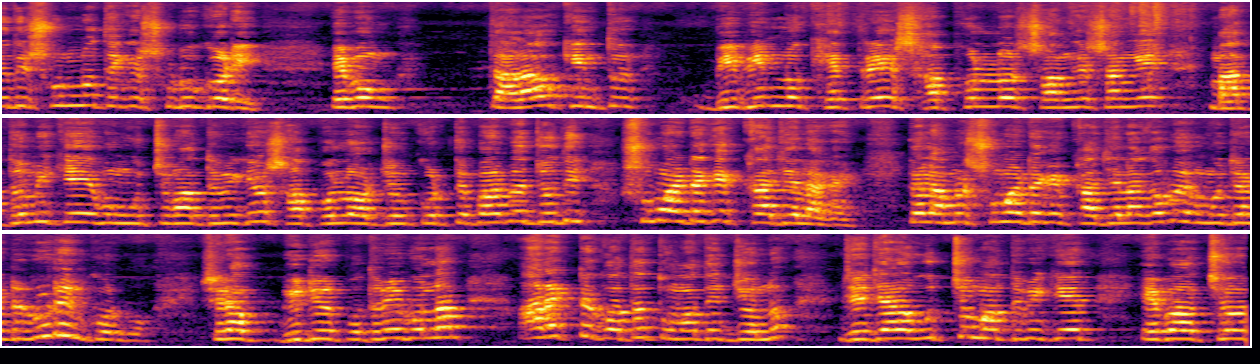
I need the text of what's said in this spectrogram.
যদি শূন্য থেকে শুরু করি এবং তারাও কিন্তু বিভিন্ন ক্ষেত্রে সাফল্যর সঙ্গে সঙ্গে মাধ্যমিকে এবং উচ্চ মাধ্যমিকেও সাফল্য অর্জন করতে পারবে যদি সময়টাকে কাজে লাগাই তাহলে আমরা সময়টাকে কাজে লাগাবো এবং একটা রুটিন করব। সেটা ভিডিওর প্রথমেই বললাম। আরেকটা কথা তোমাদের জন্য, যে যারা উচ্চ মাধ্যমিকের এবছর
